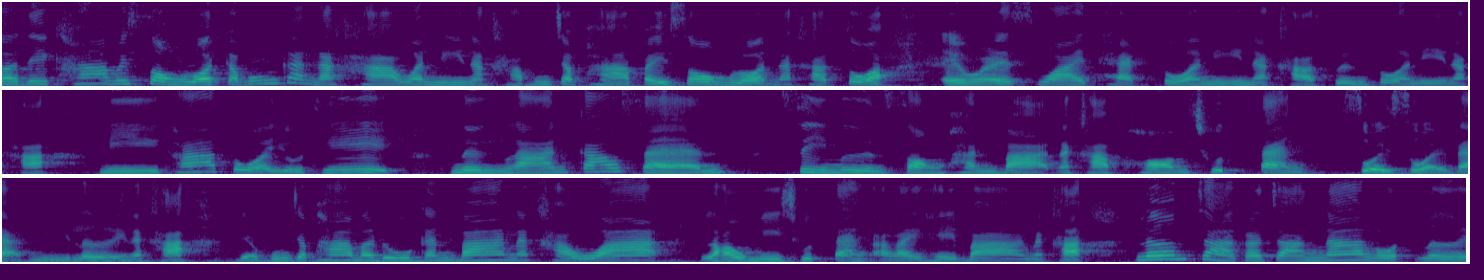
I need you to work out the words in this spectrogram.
สวัสดีค่ะ ไปส่งรถกับมุ้งกันนะคะ วันนี้นะคะมุ้งจะพาไปส่งรถนะคะ ตัว Everest Y Tag ตัวนี้นะคะ ซึ่งตัวนี้นะคะ มีค่าตัวอยู่ที่1ล้าน9แสน42,000 บาทนะคะ พร้อมชุดแต่งสวยๆ แบบนี้เลยนะคะ เดี๋ยวมุ้งจะพามาดูกันบ้างนะคะว่าเรามีชุดแต่งอะไรให้บ้างนะคะ เริ่มจากกระจังหน้ารถเลย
